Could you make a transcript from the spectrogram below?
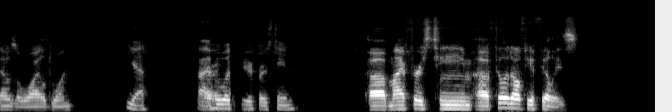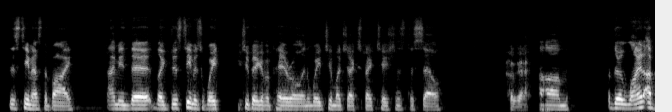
that was a wild one. Yeah. All right. All Who was your first team? Uh, my first team, uh, Philadelphia Phillies. This team has to buy. I mean, the like this team is way too big of a payroll and way too much expectations to sell. Okay. Um, their line. Uh,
